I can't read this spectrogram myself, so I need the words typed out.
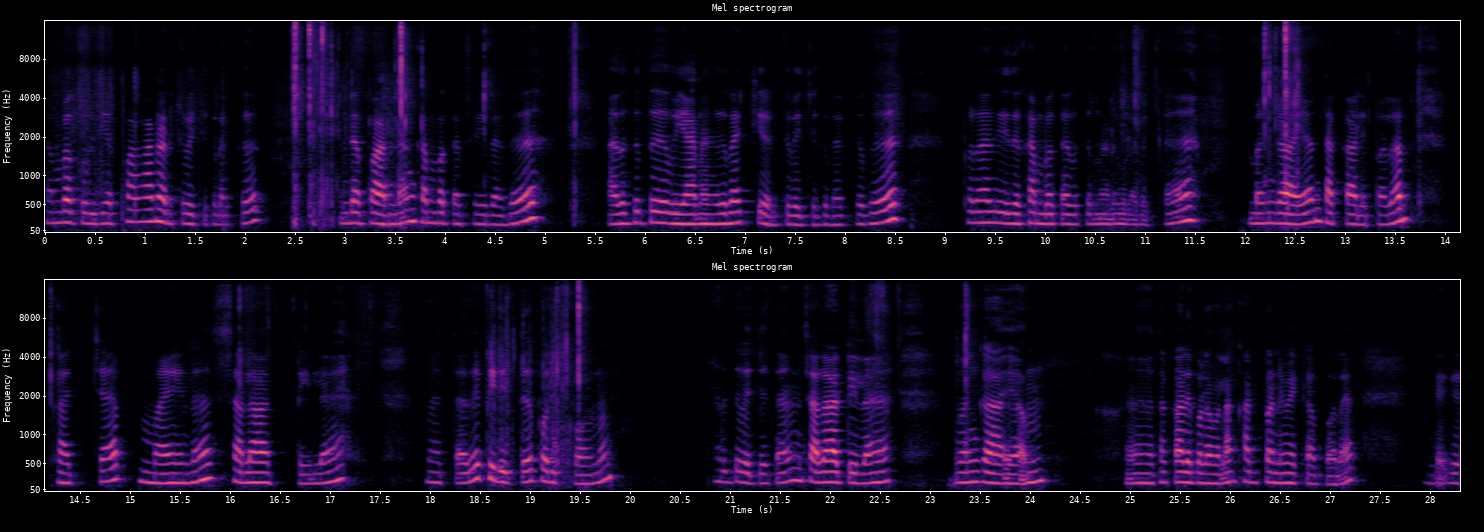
கம்பக்குரிய பான் எடுத்து வச்சு கிடக்கு இந்த பான் தான் கம்பக்கர் செய்கிறது அதுக்கு தேவையான இறைச்சி எடுத்து வச்சு கிடக்குது பிறகு இது கம்பக்கருக்கு நடுவில் இருக்க வெங்காயம் தக்காளி பழம் கச்சப் மைனஸ் சலாட்டில் மற்றது பிடித்து பொறிக்கணும். எடுத்து வச்சுருக்கேன். சலாட்டியில் வெங்காயம் தக்காளி பழமெல்லாம் கட் பண்ணி வைக்க போகிறேன் இன்றைக்கு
